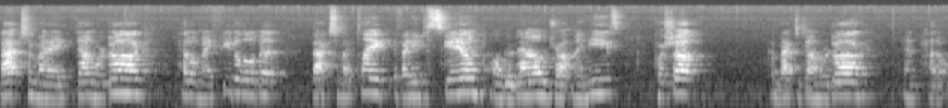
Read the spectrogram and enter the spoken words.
back to my downward dog, pedal my feet a little bit, back to my plank. If I need to scale, I'll go down, drop my knees, push up, come back to downward dog, and pedal.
